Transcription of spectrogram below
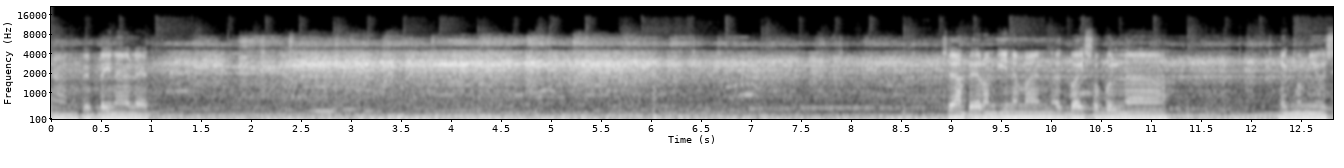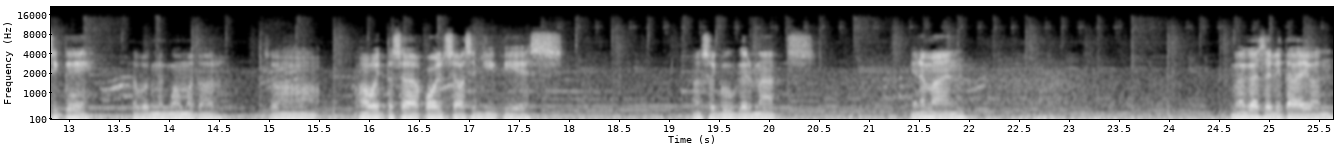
Ayan, magpe-play na ulit. So yan, pero hindi naman advisable na nagma-music eh kapag nagmamotor. So, okay to sa calls sa sa GPS. O sa Google Maps. Yan naman, magasalita yun.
